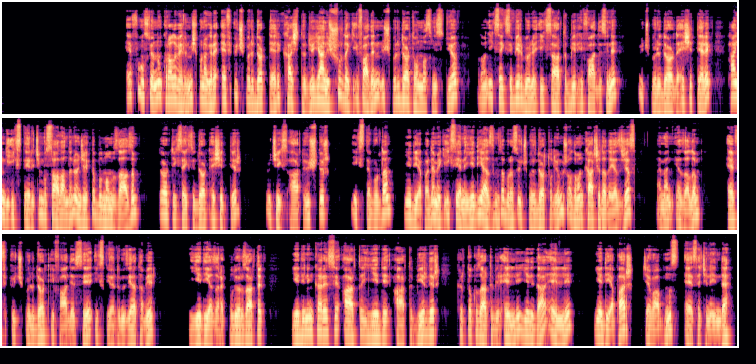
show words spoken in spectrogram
F fonksiyonunun kuralı verilmiş. Buna göre f 3 bölü 4 değeri kaçtır diyor. Yani şuradaki ifadenin 3 bölü 4 olmasını istiyor. O zaman x eksi 1 bölü x artı 1 ifadesini 3 bölü 4'e eşitleyerek hangi x değer için bu sağlandığını öncelikle bulmamız lazım. 4x eksi 4 eşittir. 3x artı 3'tür. x de buradan 7 yapar. Demek ki x yerine 7 yazdığımızda burası 3 bölü 4 oluyormuş. O zaman karşıda da yazacağız. Hemen yazalım f3 bölü 4 ifadesi x gördüğümüz yere tabi 7 yazarak buluyoruz artık. 7'nin karesi artı 7 artı 1'dir. 49 artı 1 50. 7 daha 50. 7 yapar. Cevabımız E seçeneğinde.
